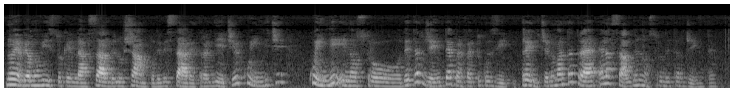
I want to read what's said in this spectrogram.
Noi abbiamo visto che la sal dello shampoo deve stare tra il 10 e il 15, quindi il nostro detergente è perfetto così. 13,93 è la sal del nostro detergente.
